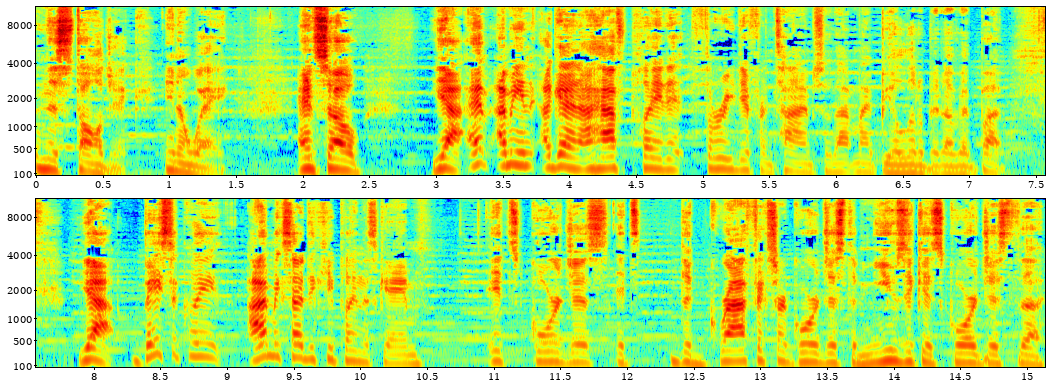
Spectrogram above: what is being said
nostalgic in a way. And so, yeah, I mean, again, I have played it three different times, so that might be a little bit of it. But yeah, basically, I'm excited to keep playing this game. It's gorgeous. It's the graphics are gorgeous. The music is gorgeous. The,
